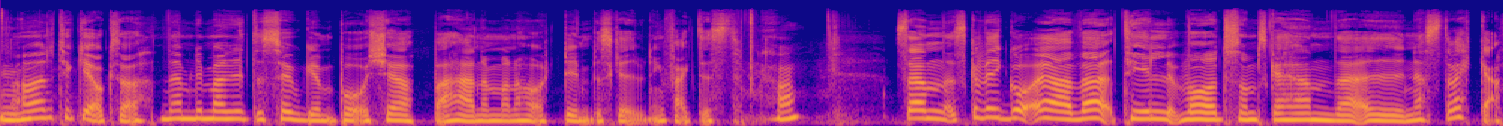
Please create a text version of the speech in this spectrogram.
Mm. Ja det tycker jag också. Den blir man lite sugen på att köpa här när man har hört din beskrivning faktiskt. Ja. Sen ska vi gå över till vad som ska hända i nästa vecka.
